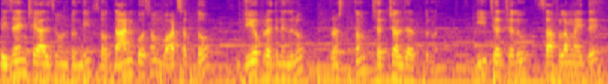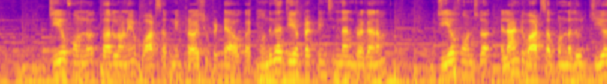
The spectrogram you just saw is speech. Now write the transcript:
డిజైన్ చేయాల్సి ఉంటుంది. సో దానికోసం వాట్సాప్తో జియో ప్రతినిధులు ప్రస్తుతం చర్చలు జరుపుతున్నారు. ఈ చర్చలు సఫలమైతే జియో ఫోన్లో త్వరలోనే వాట్సాప్ని ప్రవేశపెట్టే అవకాశం. ముందుగా జియో ప్రకటించిన దాని ప్రకారం జియో ఫోన్స్లో ఎలాంటి వాట్సాప్ ఉండదు. జియో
